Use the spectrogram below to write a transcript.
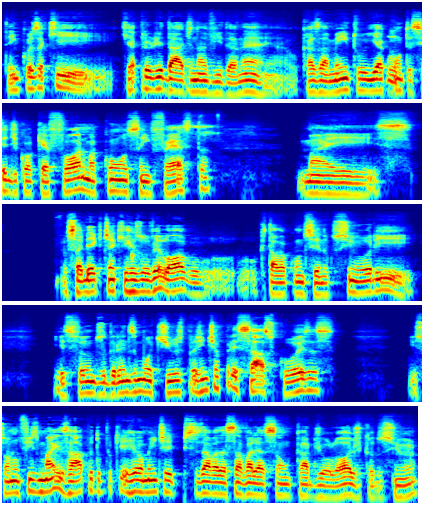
tem coisa que, que é prioridade na vida, né? O casamento ia acontecer de qualquer forma, com ou sem festa, mas eu sabia que tinha que resolver logo o, o que estava acontecendo com o senhor e esse foi um dos grandes motivos para a gente apressar as coisas. E só não fiz mais rápido porque realmente precisava dessa avaliação cardiológica do senhor.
